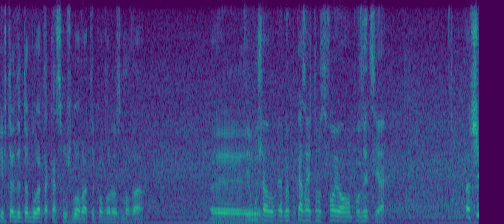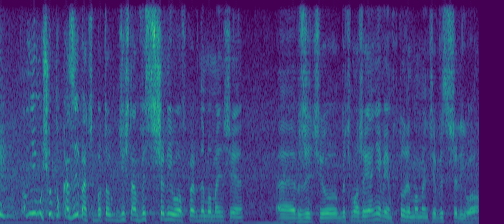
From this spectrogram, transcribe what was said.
I wtedy to była taka służbowa, typowo rozmowa. Yy, Czyli musiał jakby pokazać tą swoją pozycję. Znaczy, on nie musiał pokazywać, bo to gdzieś tam wystrzeliło w pewnym momencie e, w życiu. Być może ja nie wiem, w którym momencie wystrzeliło,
